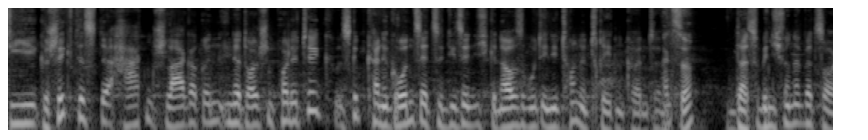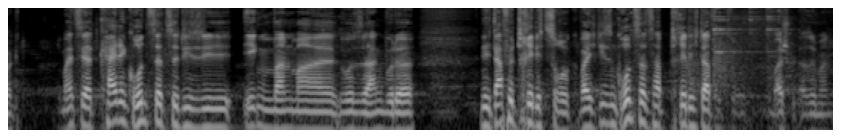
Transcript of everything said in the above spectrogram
die geschickteste Hakenschlagerin in der deutschen Politik. Es gibt keine Grundsätze, die sie nicht genauso gut in die Tonne treten könnte. Meinst du? Dazu bin ich von überzeugt. Du meinst, sie hat keine Grundsätze, die sie irgendwann mal, wo sie sagen würde, nee, dafür trete ich zurück. Weil ich diesen Grundsatz habe, trete ich dafür zurück. Beispiel, also meine,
